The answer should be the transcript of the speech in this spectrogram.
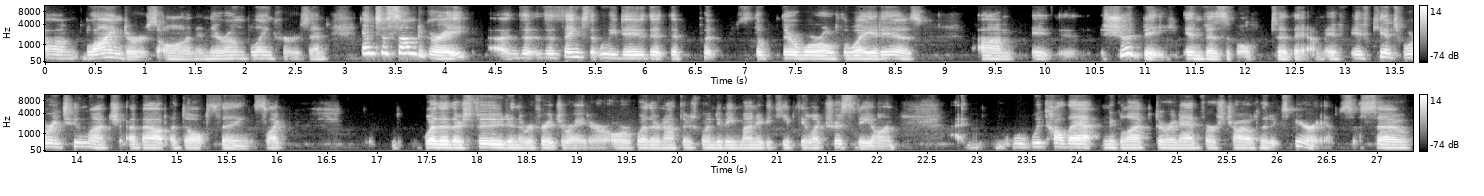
um, blinders on and their own blinkers and and to some degree uh, the, the things that we do that that put the, their world the way it is um, it, it should be invisible to them if, if kids worry too much about adult things like whether there's food in the refrigerator or whether or not there's going to be money to keep the electricity on we call that neglect or an adverse childhood experience. So,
